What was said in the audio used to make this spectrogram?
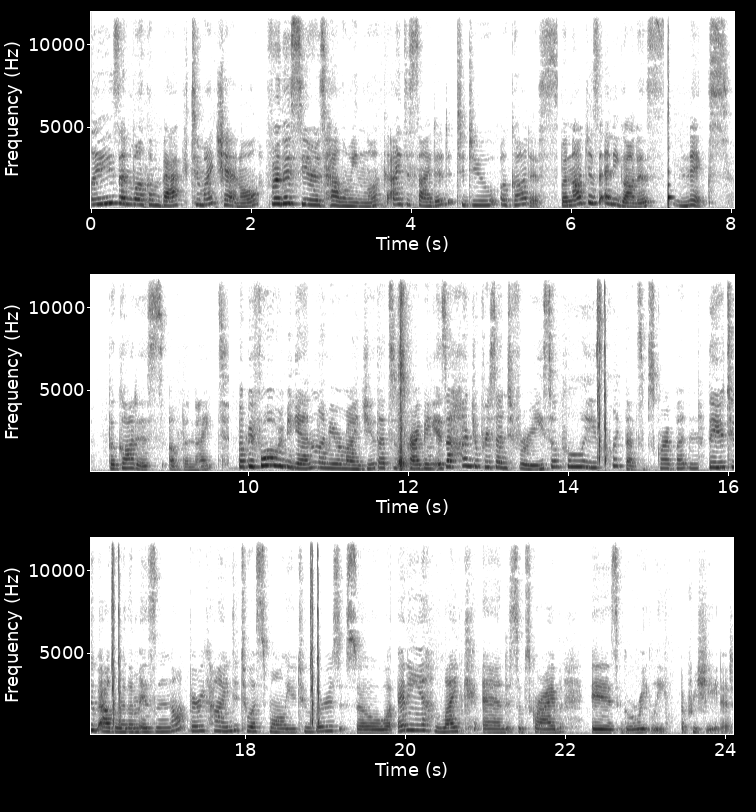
lovelies and welcome back to my channel. For this year's Halloween look, I decided to do a goddess. But not just any goddess, NYX the goddess of the night. But before we begin, let me remind you that subscribing is 100% free, so please click that subscribe button. The YouTube algorithm is not very kind to us small YouTubers, so any like and subscribe is greatly appreciated.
